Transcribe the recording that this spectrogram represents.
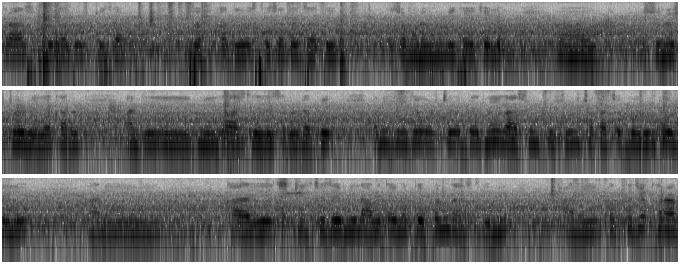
त्रास होतो या गोष्टीचा. म्हणजे अख्खा दिवस त्याच्यातच जाते. त्याच्यामुळे मग मी काय केलं सुनच ठेवलेलं कारण आधी मी घासलेले सगळे डबे आणि हे जे वरचे डबे आहेत नाही घासून पुसून चकाचक भरून ठेवलेले आणि खा हे स्टीलचे जे मी लावत आहे ना ते पण घासले मी. आणि फक्त जे खराब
